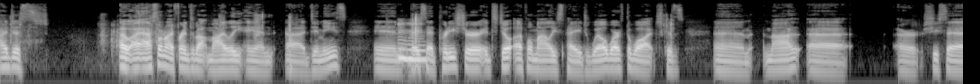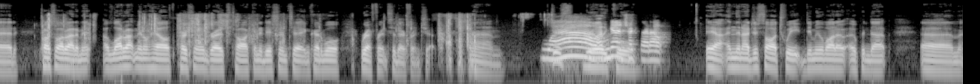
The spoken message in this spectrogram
I just. Oh, I asked one of my friends about Miley and uh, Demi's, and they Mhm. said pretty sure it's still up on Miley's page. Well worth the watch because um, my uh, or she said talks a lot about it, a lot about mental health, personal growth talk, in addition to incredible reference to their friendship. Um, Wow, really I'm gonna cool. check that out. yeah, and then I just saw a tweet. Demi Lovato opened up um,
